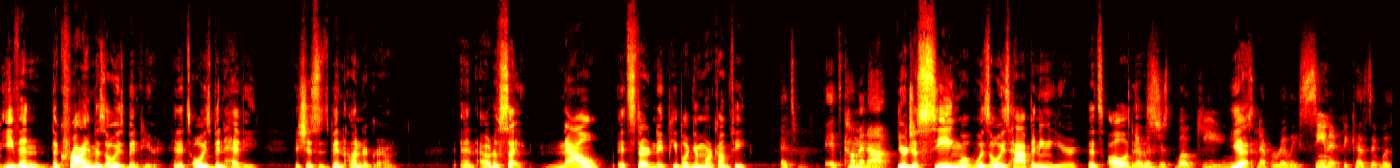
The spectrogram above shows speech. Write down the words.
even the crime has always been here and it's always been heavy. It's just it's been underground and out of sight. Now it's starting to people are getting more comfy. It's it's coming up. You're just seeing what was always happening here. That's all it is. It was just low key. You Yeah. just never really seen it because it was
